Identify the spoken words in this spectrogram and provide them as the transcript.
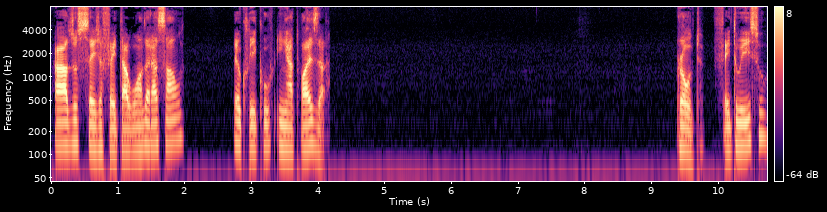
Caso seja feita alguma alteração, eu clico em atualizar. Pronto, feito isso,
